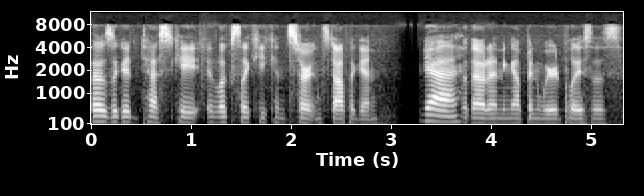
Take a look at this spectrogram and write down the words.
That was a good test, Kate. It looks like he can start and stop again Yeah. without ending up in weird places.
